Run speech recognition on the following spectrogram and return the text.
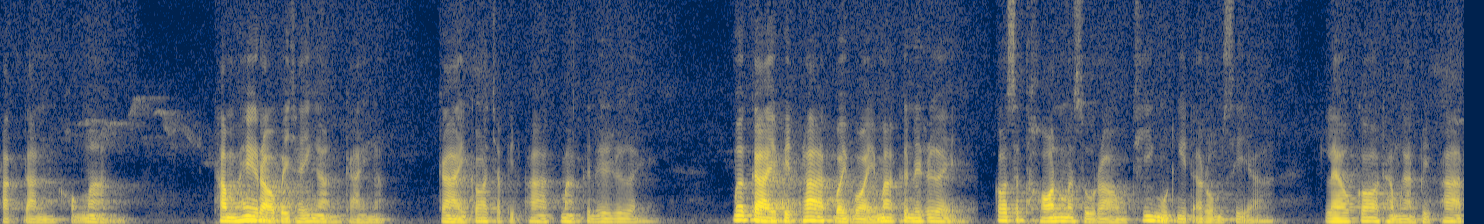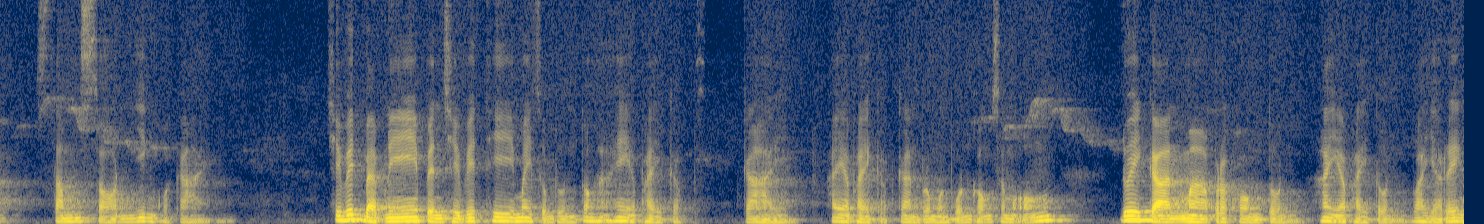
ผลักดันของมารทำให้เราไปใช้งานกายหนักกายก็จะผิดพลาดมากขึ้นเรื่อยๆ เมื่อกายผิดพลาดบ่อยๆ มากขึ้นเรื่อยๆ ก็สะท้อนมาสู่เราที่หงุดหงิดอารมณ์เสีย แล้วก็ทำงานผิดพลาดซ้ำซ้อนยิ่งกว่ากาย ชีวิตแบบนี้เป็นชีวิตที่ไม่สมดุลต้องให้อภัยกับกาย ให้อภัยกับการประมวลผลของสมอง ด้วยการมาประคองตนให้อภัยตนว่าอย่าเร่ง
